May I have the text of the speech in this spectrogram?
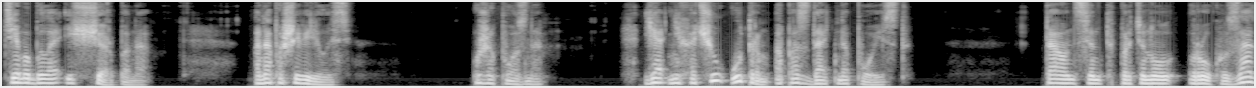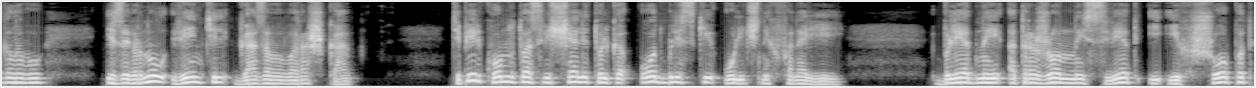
тема была исчерпана. Она пошевелилась. «Уже поздно. Я не хочу утром опоздать на поезд». Таунсенд протянул руку за голову и завернул вентиль газового рожка. Теперь комнату освещали только отблески уличных фонарей. Бледный отраженный свет и их шепот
